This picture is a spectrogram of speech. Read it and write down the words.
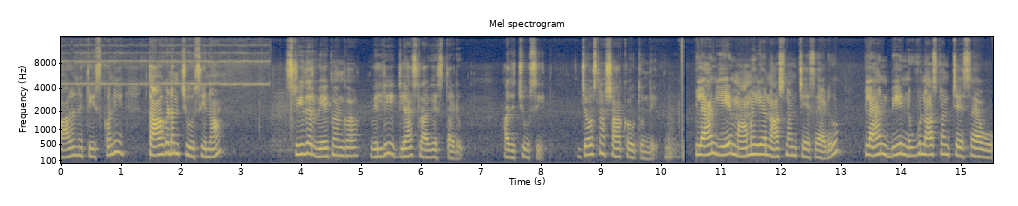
పాలని తీసుకొని తాగడం చూసిన శ్రీధర్ వేగంగా వెళ్ళి గ్లాస్ లాగేస్తాడు. అది చూసి జ్యోత్స్న షాక్ అవుతుంది. ప్లాన్ ఏ మామయ్య నాశనం చేశాడు. ప్లాన్ బి నువ్వు నాశనం చేశావు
